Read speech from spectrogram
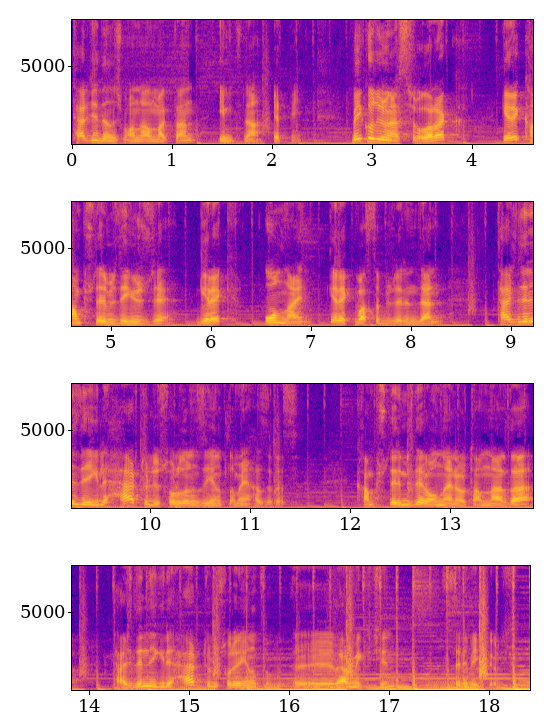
tercih danışmanlığı almaktan imtina etmeyin. Beykoz Üniversitesi olarak gerek kampüslerimizde yüz yüze, gerek online, gerek WhatsApp üzerinden tercihlerinizle ilgili her türlü sorularınızı yanıtlamaya hazırız. Kampüslerimizde ve online ortamlarda tercihlerinle ilgili her türlü soruya yanıt e, vermek için seni bekliyoruz.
